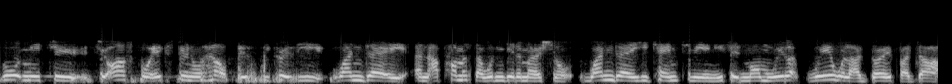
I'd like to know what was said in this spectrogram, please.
brought me to to ask for external help is because he one day, and I promised I wouldn't get emotional. One day he came to me and he said, "Mom, where where will I go if I die?"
